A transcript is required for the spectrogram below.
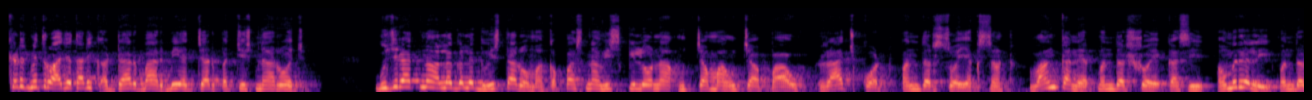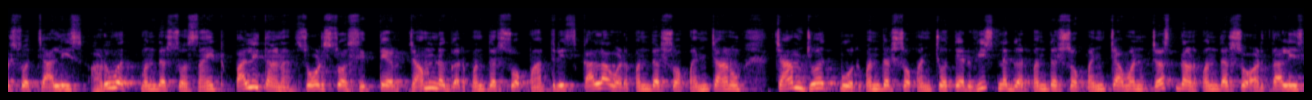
ખેડૂત મિત્રો, આજે તારીખ અઢાર બાર બે હજાર પચીસના રોજ ગુજરાતના અલગ અલગ વિસ્તારોમાં કપાસના વીસ કિલોના ઊંચામાં ઊંચા ભાવ, રાજકોટ પંદરસો એકસઠ, વાંકાનેર પંદરસો એકાસી, અમરેલી પંદરસો ચાલીસ, હળવદ પંદરસો સાહીઠ, પાલીતાણા સોળસો સિત્તેર, જામનગર પંદરસો પાંત્રીસ, કાલાવડ પંદરસો પંચાણું, જામજોધપુર પંદરસો પંચોતેર, વિસનગર પંદરસો પંચાવન, જસદણ પંદરસો અડતાલીસ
